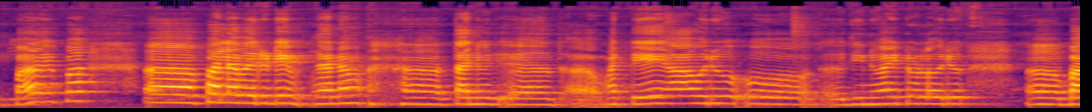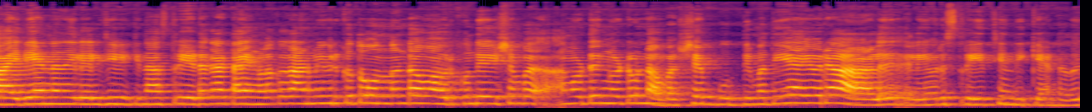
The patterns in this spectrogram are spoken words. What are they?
ഇപ്പം ഇപ്പം പലവരുടെയും കാരണം തനു മറ്റേ ആ ഒരു ജിനു ജിനുവായിട്ടുള്ള ഒരു ഭാര്യ എന്ന നിലയിൽ ജീവിക്കുന്ന ആ സ്ത്രീയുടെ കട്ടായങ്ങളൊക്കെ കാണുമ്പോൾ ഇവർക്ക് തോന്നുന്നുണ്ടാവും അവർക്കും ദേഷ്യം അങ്ങോട്ടും ഇങ്ങോട്ടും ഉണ്ടാവും. പക്ഷേ ബുദ്ധിമതിയായ ഒരാൾ അല്ലെങ്കിൽ ഒരു സ്ത്രീ ചിന്തിക്കേണ്ടത്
